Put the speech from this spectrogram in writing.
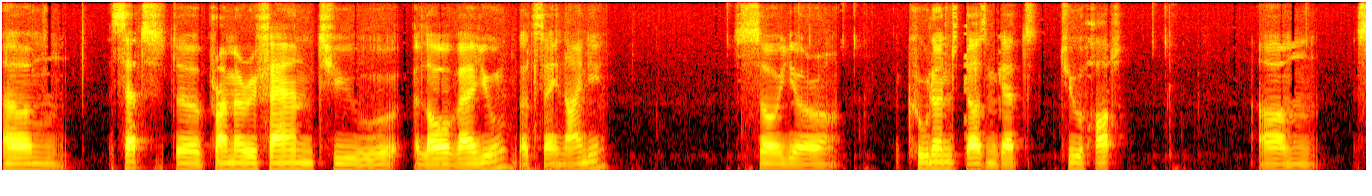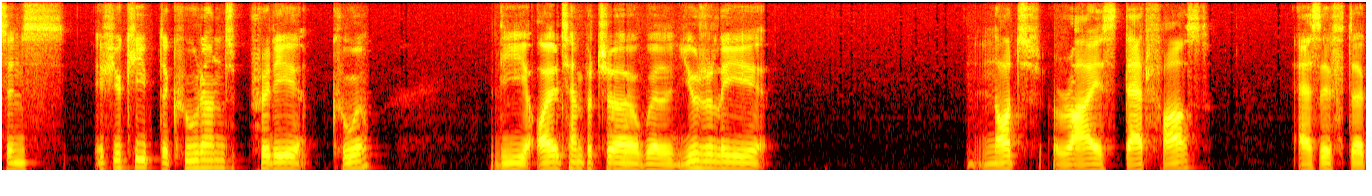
um, set the primary fan to a lower value let's say 90 so your coolant doesn't get too hot. Um, since if you keep the coolant pretty cool, the oil temperature will usually not rise that fast as if the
